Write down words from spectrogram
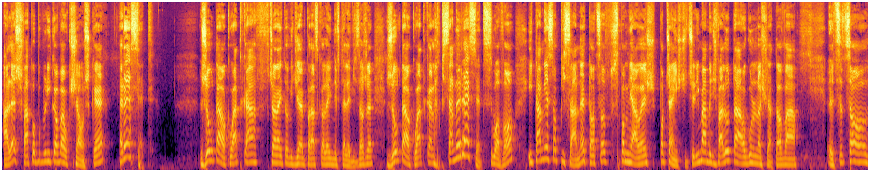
Ale Schwab opublikował książkę Reset Żółta okładka, wczoraj to widziałem po raz kolejny w telewizorze, żółta okładka, napisane reset, słowo, i tam jest opisane to, co wspomniałeś po części, czyli ma być waluta ogólnoświatowa, Co, co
